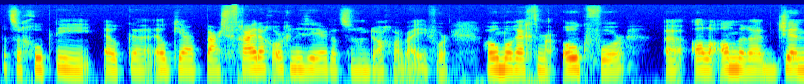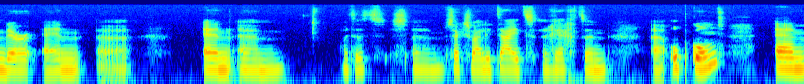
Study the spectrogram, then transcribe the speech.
Dat is een groep die elke, elk jaar Paarse Vrijdag organiseert. Dat is zo'n dag waarbij je voor homorechten, maar ook voor eh, alle andere gender en, eh, en ehm, wat het, ehm, seksualiteitsrechten opkomt. Ehm,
